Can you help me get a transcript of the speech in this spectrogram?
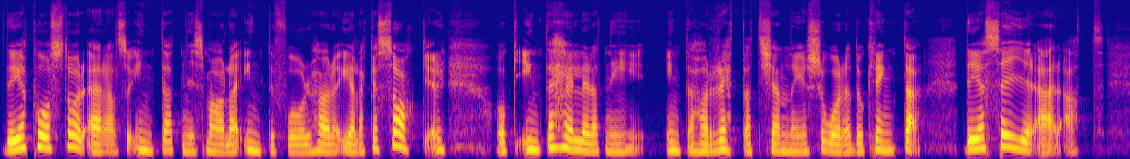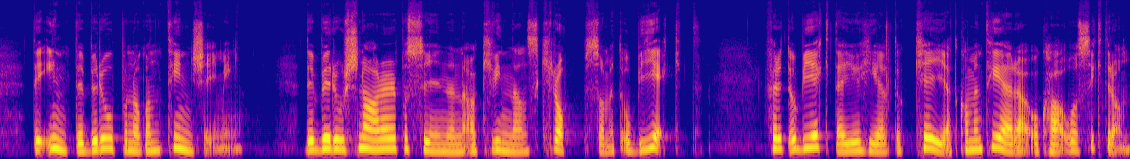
Det jag påstår är alltså inte att ni smala inte får höra elaka saker och inte heller att ni inte har rätt att känna er sårade och kränkta. Det jag säger är att det inte beror på någon tinshaming. Det beror snarare på synen av kvinnans kropp som ett objekt. För ett objekt är ju helt okej att kommentera och ha åsikter om.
